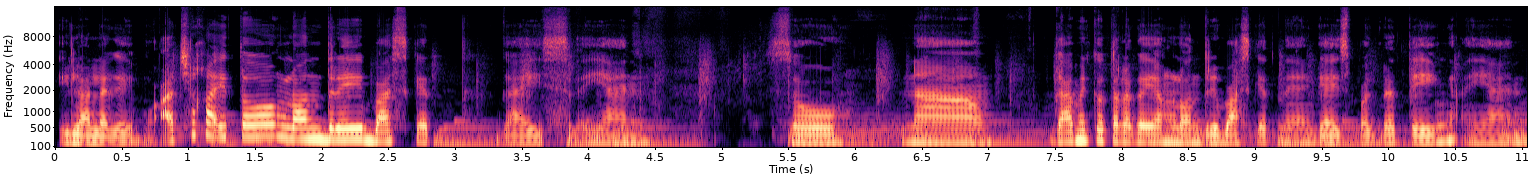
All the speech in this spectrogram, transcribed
ilalagay mo. At saka itong laundry basket, guys. Ayan. So, na gamit ko talaga yung laundry basket na yan, guys, pagdating. Ayan.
